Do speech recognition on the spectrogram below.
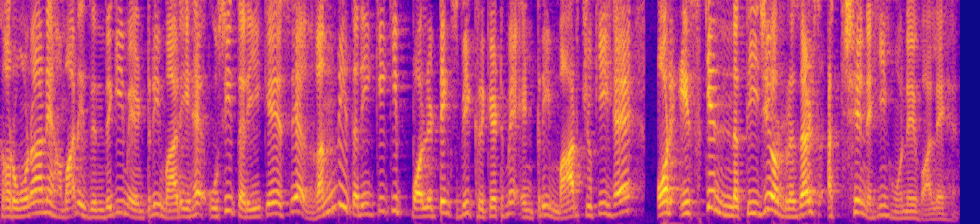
कोरोना ने हमारी ज़िंदगी में एंट्री मारी है, उसी तरीके से गंदी तरीके की पॉलिटिक्स भी क्रिकेट में एंट्री मार चुकी है और इसके नतीजे और रिजल्ट्स अच्छे नहीं होने वाले हैं।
